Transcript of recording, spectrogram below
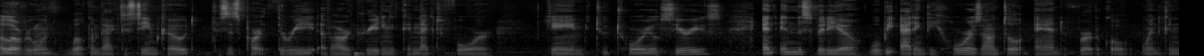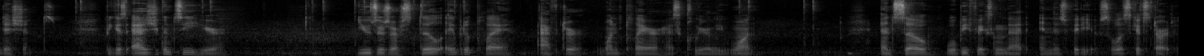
Hello everyone, welcome back to SteamCode. This is part 3 of our Creating a Connect 4 game tutorial series, and in this video we'll be adding the horizontal and vertical win conditions. Because as you can see here, users are still able to play after one player has clearly won. And so we'll be fixing that in this video, so let's get started.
